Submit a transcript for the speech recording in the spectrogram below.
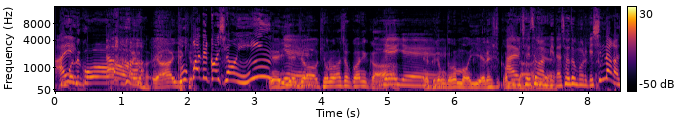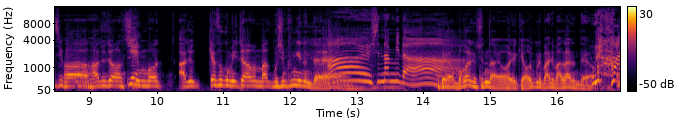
아니. 복 받을 거야. 야, 이제 복 겨- 받을 것이오잉. 예, 이제 예. 저 결혼하셨고 하니까. 예, 예. 그 정도는 뭐 이해를 해줄 겁니다. 아유, 죄송합니다. 예. 저도 모르게 신나가지고. 아, 아주 저 지금 예. 뭐 아주 깨소금 이자 막 무심 풍기는데. 아유, 신납니다. 그래요. 뭐가 이렇게 좋나요? 이렇게 얼굴이 많이 말랐는데요. 아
